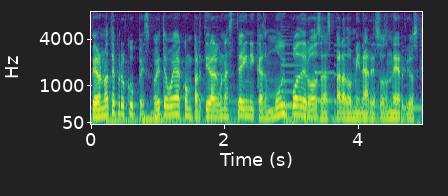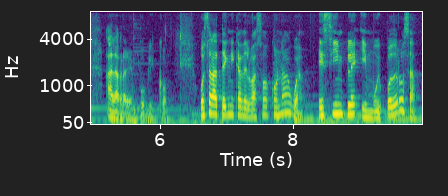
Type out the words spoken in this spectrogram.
Pero no te preocupes, hoy te voy a compartir algunas técnicas muy poderosas para dominar esos nervios al hablar en público. Usa la técnica del vaso con agua. Es simple y muy poderosa.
